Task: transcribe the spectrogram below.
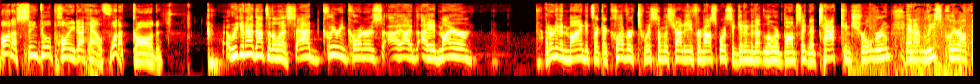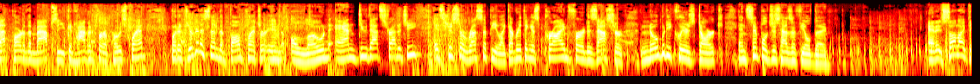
on a single point of health. What a god. We can add that to the list. Add clearing corners. I I, I admire. I don't even mind. It's like a clever twist on the strategy for Mouse Sports to get into that lower bomb site and attack control room and at least clear out that part of the map so you can have it for a post plant. But if you're going to send the bomb planter in alone and do that strategy, it's just a recipe. Like everything is primed for a disaster. Nobody clears dark, and s1mple just has a field day. And it's not like they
